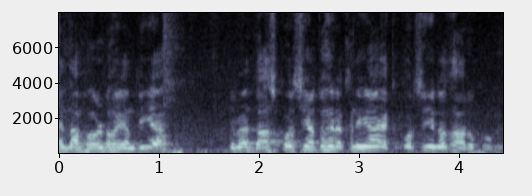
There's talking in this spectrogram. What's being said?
ਇਦਾਂ ਫੋਲਡ ਹੋ ਜਾਂਦੀ ਆ। ਜਿਵੇਂ 10 ਕੁਰਸੀਆਂ ਤੁਸੀਂ ਰੱਖਣੀਆਂ ਇੱਕ ਕੁਰਸੀ ਇਹਨਾਂ ਥਾਂ ਰੁਕੂਗੀ।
